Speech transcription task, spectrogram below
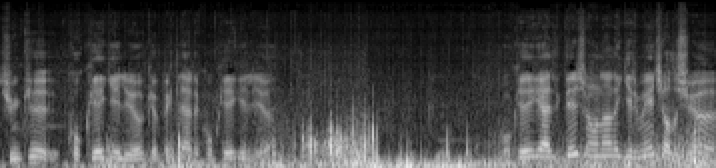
Çünkü kokuya geliyor, köpekler de kokuya geliyor. Kokuya geldikleri için onlar da girmeye çalışıyor.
